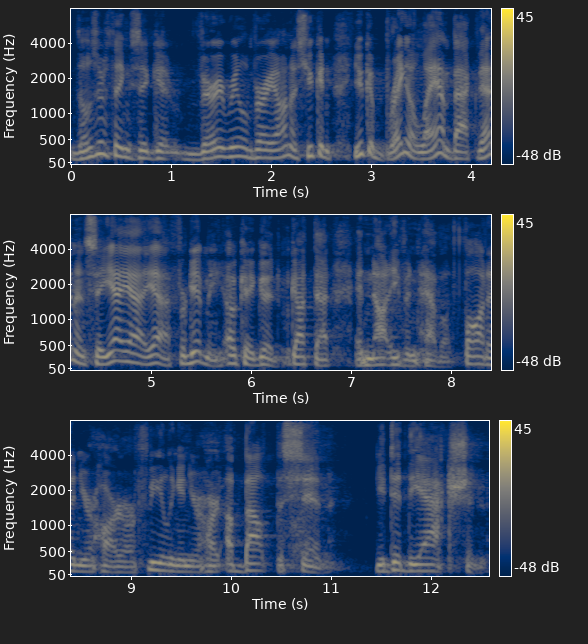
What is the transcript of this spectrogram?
those are things that get very real and very honest. You can you can bring a lamb back then and say, "Yeah, yeah, yeah, forgive me." Okay, good. Got that. And not even have a thought in your heart or a feeling in your heart about the sin. You did the action.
